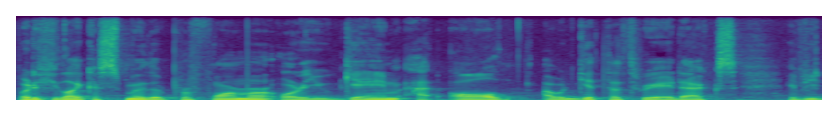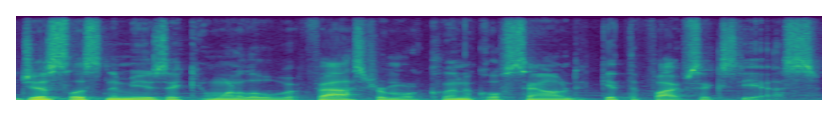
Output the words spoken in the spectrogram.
but if you like a smoother performer or you game at all, I would get the 38X. If you just listen to music and want a little bit faster, more clinical sound, get the 560S.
